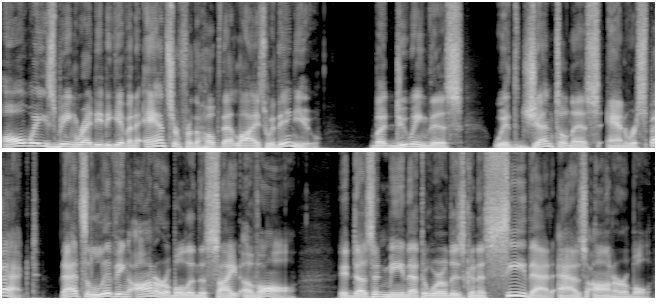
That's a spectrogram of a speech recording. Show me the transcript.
always being ready to give an answer for the hope that lies within you, but doing this with gentleness and respect. That's living honorable in the sight of all. It doesn't mean that the world is going to see that as honorable.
